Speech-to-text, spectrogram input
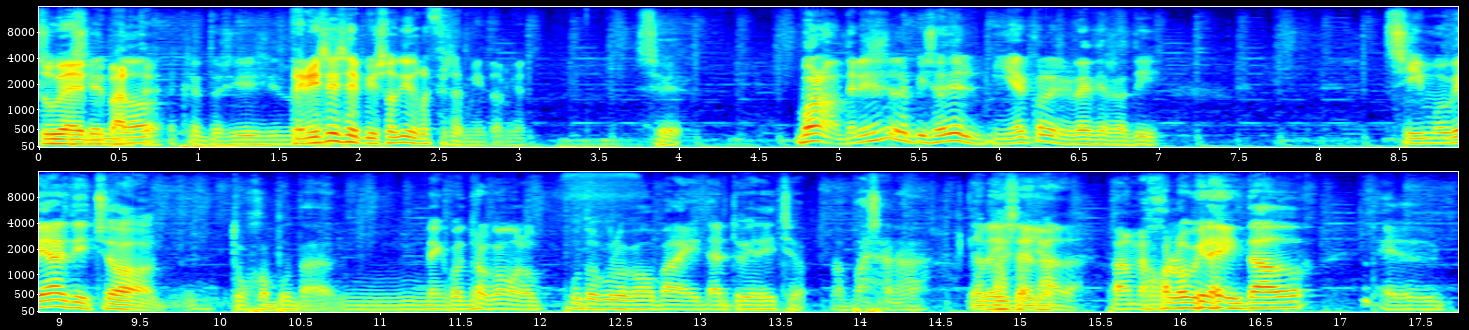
tuve Sigue mi parte. es que esto sigue siendo- Tenéis ese episodio gracias a mí también. Sí. Bueno, tenéis el episodio el miércoles gracias a ti. Si me hubieras dicho, tu hijo puta, me encuentro como lo puto culo como para editar, te hubiera dicho, no pasa nada. No lo pasa edito yo". nada. A lo mejor lo hubiera editado el.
